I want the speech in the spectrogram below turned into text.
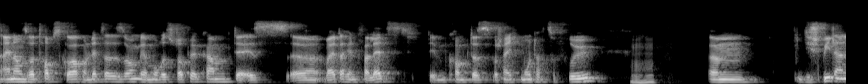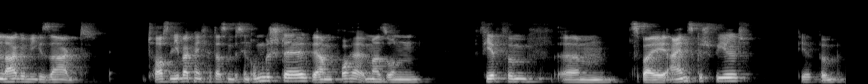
einer unserer Topscorer von letzter Saison, der Moritz Stoppelkamp, der ist äh, weiterhin verletzt. Dem kommt das wahrscheinlich Montag zu früh. Mhm. Ähm, die Spielanlage, wie gesagt, Thorsten Lieberknecht hat das ein bisschen umgestellt. Wir haben vorher immer so ein 4-5-2-1 ähm, gespielt. 4-5,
